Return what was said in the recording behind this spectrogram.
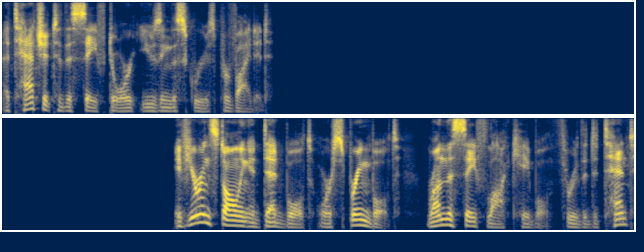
attach it to the safe door using the screws provided. If you're installing a deadbolt or spring bolt, run the safe lock cable through the detent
